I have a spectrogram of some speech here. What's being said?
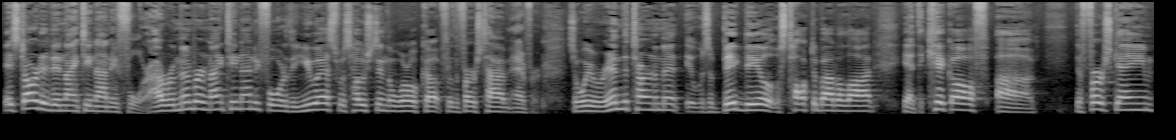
it started in 1994. I remember in 1994, the U.S. was hosting the World Cup for the first time ever. So we were in the tournament. It was a big deal. It was talked about a lot. You had the kickoff. Uh, the first game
